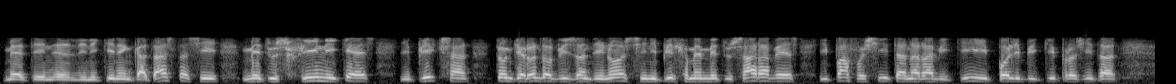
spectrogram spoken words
με την ελληνική εγκατάσταση με τους Φίνικες υπήρξαν τον καιρό των Βυζαντινών συνυπήρχαμε με τους Άραβες η Πάφος ήταν αραβική η υπόλοιπη Κύπρος ήταν ε, ε,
